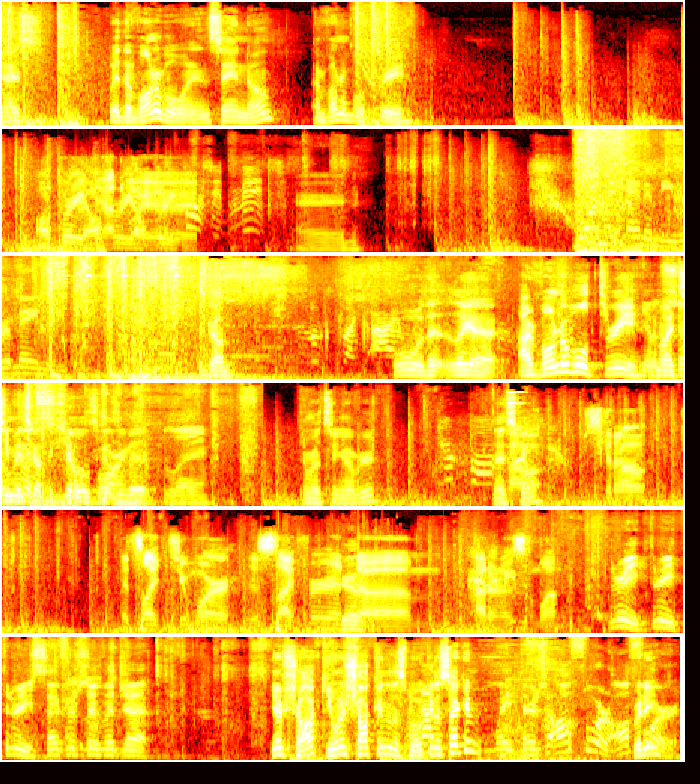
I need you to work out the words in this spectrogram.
Nice. Wait, the vulnerable went insane, no? I'm vulnerable three. All three, all three, all three. wait, wait. Heard. One enemy remaining. Good job. Oh, look at that. I vulnerable three. Yo, My teammates got the kills because of it. to play. I'm rinsing over. Nice go. Oh, just get out. It's like two more. There's Cypher and, Yep. um, I don't know, someone. Three, three, three. Cypher, Sova, Jett. You have shock? You want to shock into the I'm smoke in a second? Wait, there's all four, all Ready? four.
